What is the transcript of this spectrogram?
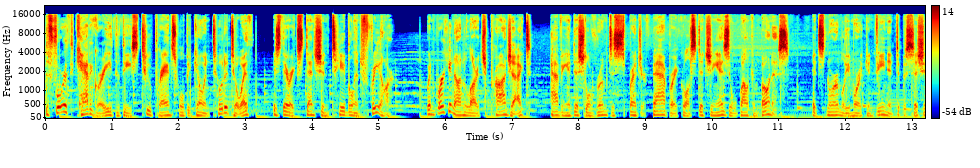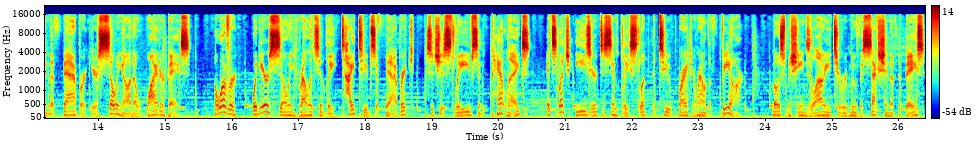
The fourth category that these two brands will be going toe-to-toe with is their extension table and free arm. When working on a large project, having additional room to spread your fabric while stitching is a welcome bonus. It's normally more convenient to position the fabric you're sewing on a wider base. However, when you're sewing relatively tight tubes of fabric, such as sleeves and pant legs, it's much easier to simply slip the tube right around the free arm. Most machines allow you to remove a section of the base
